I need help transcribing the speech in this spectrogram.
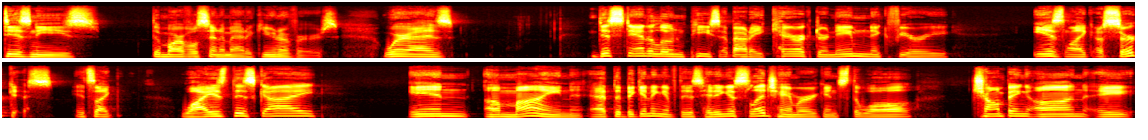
Disney's the Marvel Cinematic Universe. Whereas this standalone piece about a character named Nick Fury is like a circus. It's like, why is this guy in a mine at the beginning of this hitting a sledgehammer against the wall, chomping on a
